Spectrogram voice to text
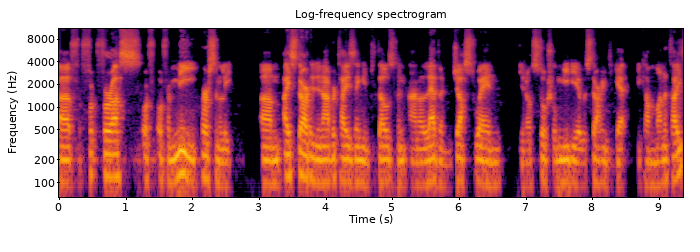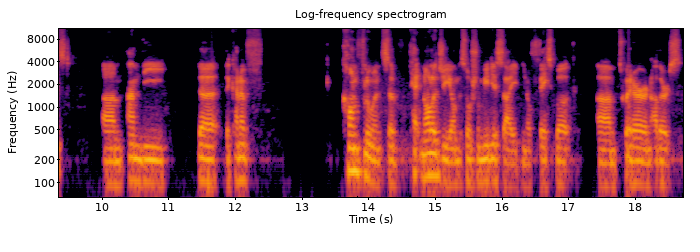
uh, for, for us, or, or for me personally, um, I started in advertising in 2011, just when you know social media was starting to get become monetized, um, and the the the kind of confluence of technology on the social media side, you know, Facebook, um, Twitter, and others,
